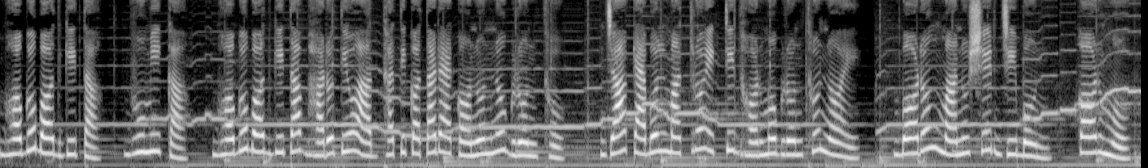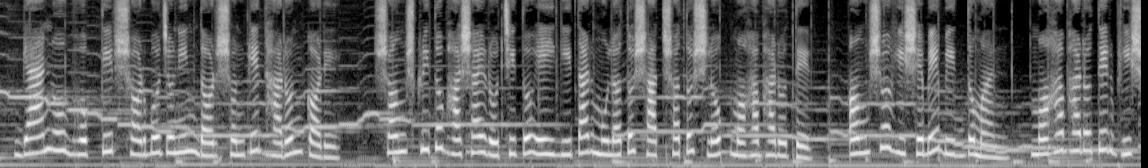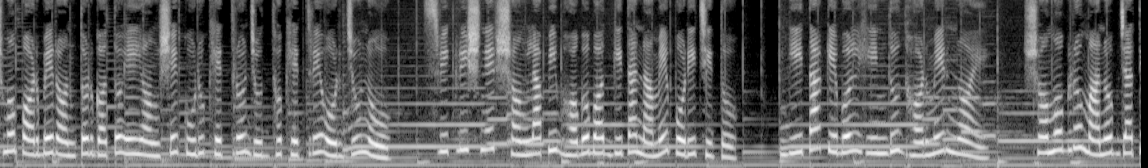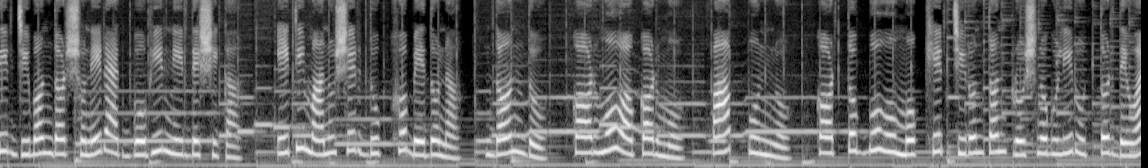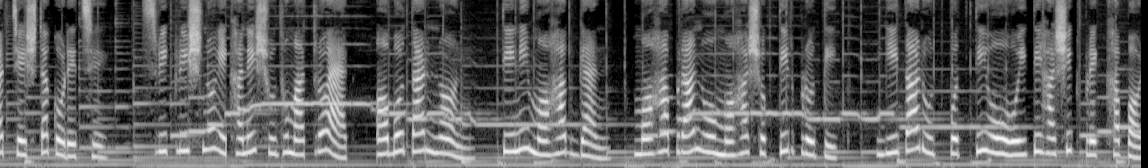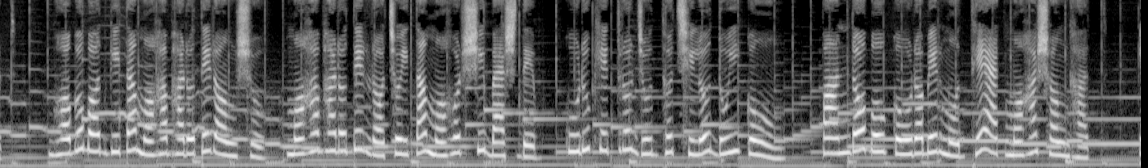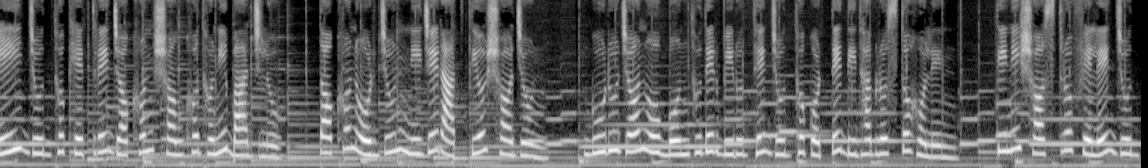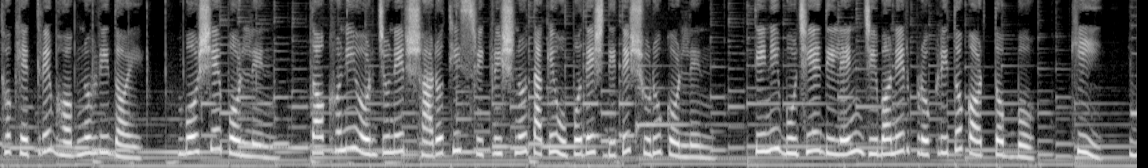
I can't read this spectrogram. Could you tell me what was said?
ভগবদ্গীতা ভূমিকা। ভগবদ্গীতা ভারতীয় আধ্যাত্মিকতার এক অনন্য গ্রন্থ, যা কেবলমাত্র একটি ধর্মগ্রন্থ নয়, বরং মানুষের জীবন, কর্ম, জ্ঞান ও ভক্তির সর্বজনীন দর্শনকে ধারণ করে। সংস্কৃত ভাষায় রচিত এই গীতার মূলত সাতশত শ্লোক মহাভারতের। অংশ হিসেবে বিদ্যমান। মহাভারতের ভীষ্ম পর্বের অন্তর্গত এই অংশে কুরুক্ষেত্র, যুদ্ধক্ষেত্রে অর্জুন ও শ্রীকৃষ্ণের সংলাপী ভগবদ্গীতা নামে পরিচিত। গীতা কেবল হিন্দু ধর্মের নয়, সমগ্র মানবজাতির জীবন দর্শনের এক গভীর নির্দেশিকা। এটি মানুষের দুঃখ, বেদনা, দ্বন্দ্ব, কর্ম, অকর্ম, পাপ, পুণ্য কর্তব্য ও মোক্ষের চিরন্তন প্রশ্নগুলির উত্তর দেওয়ার চেষ্টা করেছে। শ্রীকৃষ্ণ এখানে শুধুমাত্র এক, অবতার নন, তিনি মহাজ্ঞান, মহাপ্রাণ ও মহাশক্তির প্রতীক, গীতার উৎপত্তি ও ঐতিহাসিক প্রেক্ষাপট, ভগবদ্গীতা মহাভারতের অংশ, মহাভারতের রচয়িতা মহর্ষি ব্যাসদেব, কুরুক্ষেত্র যুদ্ধ ছিল দুই কৌম। পাণ্ডব ও কৌরবের মধ্যে এক মহাসংঘাত। এই যুদ্ধক্ষেত্রে যখন শঙ্খধ্বনি বাজল, তখন অর্জুন নিজের আত্মীয় স্বজন, গুরুজন ও বন্ধুদের বিরুদ্ধে যুদ্ধ করতে দ্বিধাগ্রস্ত হলেন। তিনি শস্ত্র ফেলে যুদ্ধক্ষেত্রে ভগ্নহৃদয়ে বসে পড়লেন। তখনই অর্জুনের সারথি শ্রীকৃষ্ণ তাকে উপদেশ দিতে শুরু করলেন। তিনি বুঝিয়ে দিলেন জীবনের প্রকৃত কর্তব্য। কি?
